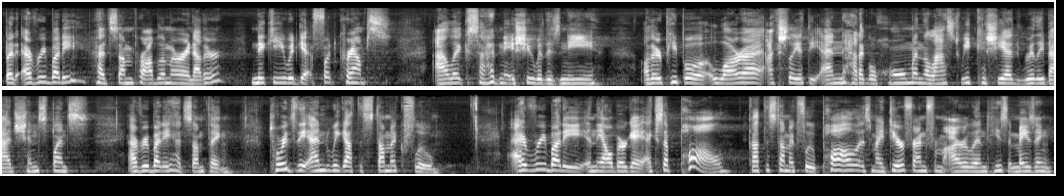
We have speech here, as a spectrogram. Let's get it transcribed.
but everybody had some problem or another. Nikki would get foot cramps. Alex had an issue with his knee. Other people, Laura actually at the end had to go home in the last week because she had really bad shin splints. Everybody had something. Towards the end, we got the stomach flu. Everybody in the albergue, except Paul, got the stomach flu. Paul is my dear friend from Ireland. He's amazing.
